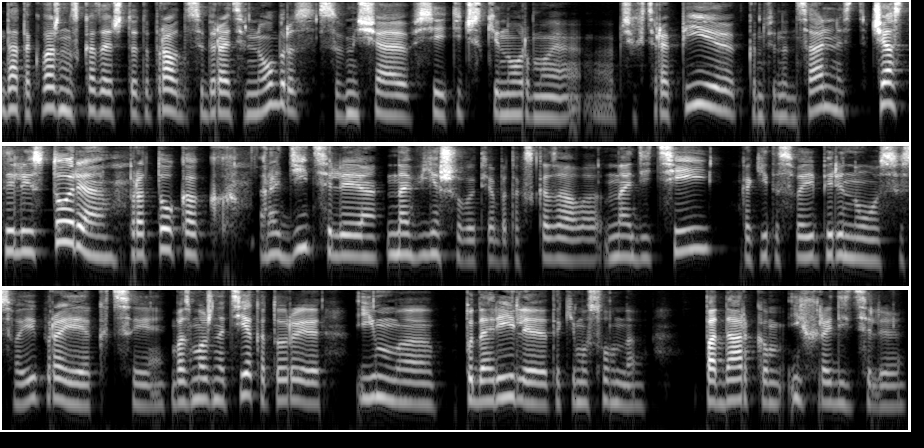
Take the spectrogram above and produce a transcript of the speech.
Да, так важно сказать, что это правда собирательный образ, совмещая все этические нормы э, психотерапии, конфиденциальность. Частая ли история про то, как родители навешивают, я бы так сказала, на детей какие-то свои переносы, свои проекции. Возможно, те, которые им э, подарили таким условно подарком их родители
